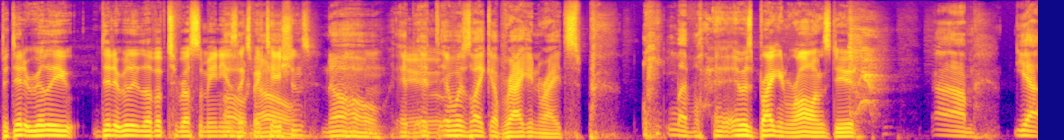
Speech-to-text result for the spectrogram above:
but did it really did it really live up to WrestleMania's Oh, expectations? No, Mhm. It, it No. it was like a bragging rights level. It it was bragging wrongs, dude. Um, yeah,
